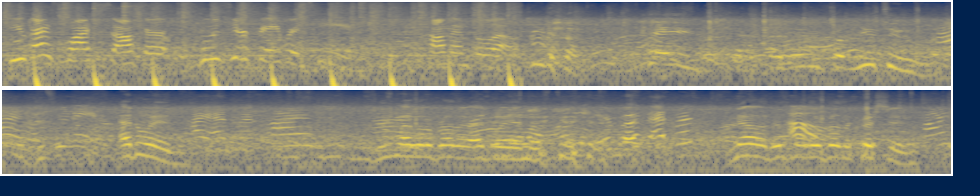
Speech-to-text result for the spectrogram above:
If you guys watch soccer, who's your favorite team? Comment below. Hey, Edwin from YouTube. Hi, what's your name? Edwin. Hi, Edwin. Hi. This is my little brother Edwin. You're both Edwin? no, this is my Oh. little brother Christian. Hi.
